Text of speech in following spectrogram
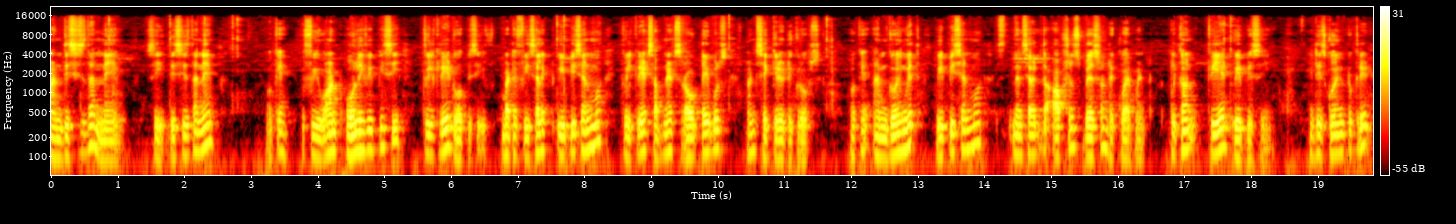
and this is the name. See this is the name. Okay. If we want only VPC it will create VPC. But if we select VPC and more it will create subnets, route tables and security groups. Okay i'm going with vpc and more. Then select the options based on requirement. Click on create vpc it is going to create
